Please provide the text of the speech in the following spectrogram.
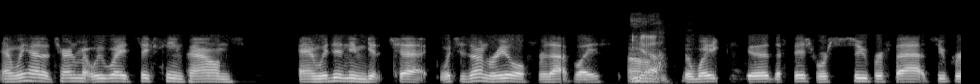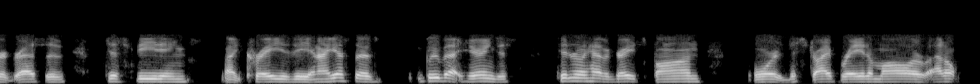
And we had a tournament, we weighed 16 pounds and we didn't even get a check, which is unreal for that place. Um, yeah. The weight was good. The fish were super fat, super aggressive, just feeding like crazy. And I guess those blueback herring just didn't really have a great spawn or the stripe rate them all, or I don't,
